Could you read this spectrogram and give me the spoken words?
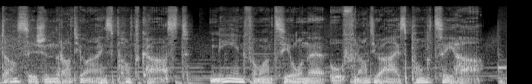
Das ist ein Radio 1 Podcast. Mehr Informationen auf radio1.ch.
